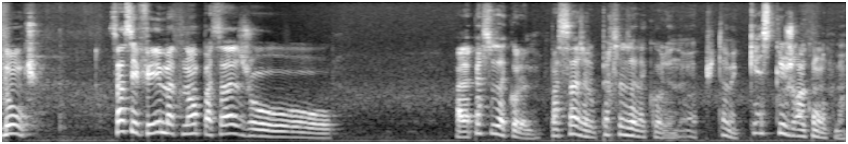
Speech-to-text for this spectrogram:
Donc, ça c'est fait. Maintenant, passage au... à la perceuse à colonne. Passage à la perceuse à la colonne. Oh, putain, mais qu'est-ce que je raconte, moi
